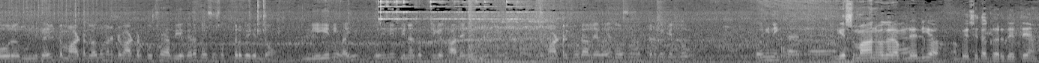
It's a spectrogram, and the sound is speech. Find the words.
और मम्मी कह रही टमाटर लो तो मैंने टमाटर पूछा, अभी कह रहा दो सौ सत्तर रुपये किलो लिए नहीं भाई, कोई नहीं, बिना सब्ज़ी के खा लेंगे। टमाटर क्यों डाले भाई, दो सौ सत्तर रुपये किलो? कोई नहीं खाया ये सामान वगैरह अब ले लिया। अब ऐसे तक घर देते हैं।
